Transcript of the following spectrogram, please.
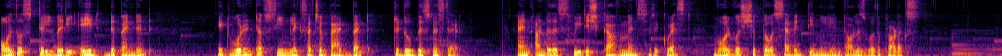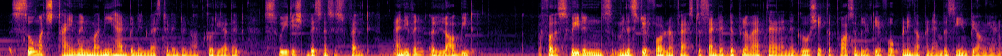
Although still very aid dependent, it wouldn't have seemed like such a bad bet to do business there. And under the Swedish government's request, Volvo shipped over $70 million worth of products. So much time and money had been invested into North Korea that Swedish businesses felt and even lobbied for the Sweden's Ministry of Foreign Affairs to send a diplomat there and negotiate the possibility of opening up an embassy in Pyongyang.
